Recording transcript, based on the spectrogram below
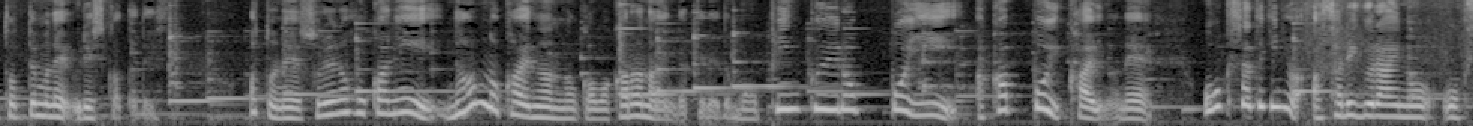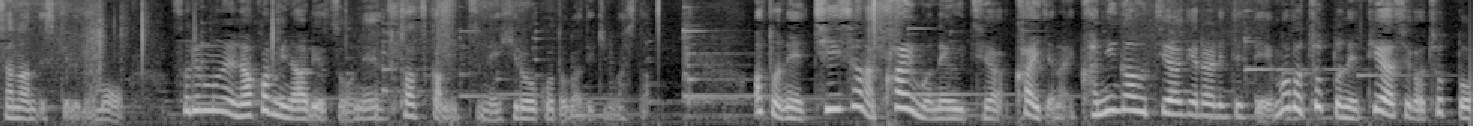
ー、とってもね、嬉しかったです。あとね、それの他に何の貝なのかわからないんだけれども、ピンク色っぽい赤っぽい貝のね、大きさ的にはアサリぐらいの大きさなんですけれども、それもね、中身のあるやつをね、2つか3つね、拾うことができました。あとね、小さな貝もね、打ち貝じゃない、カニが打ち上げられてて、まだちょっとね、手足がちょっと、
